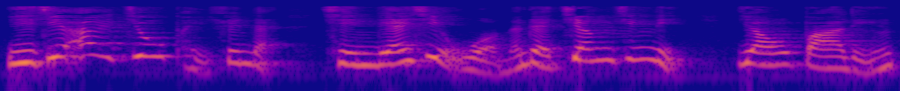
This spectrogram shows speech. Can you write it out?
以及艾灸培训的，请联系我们的江经理幺八零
